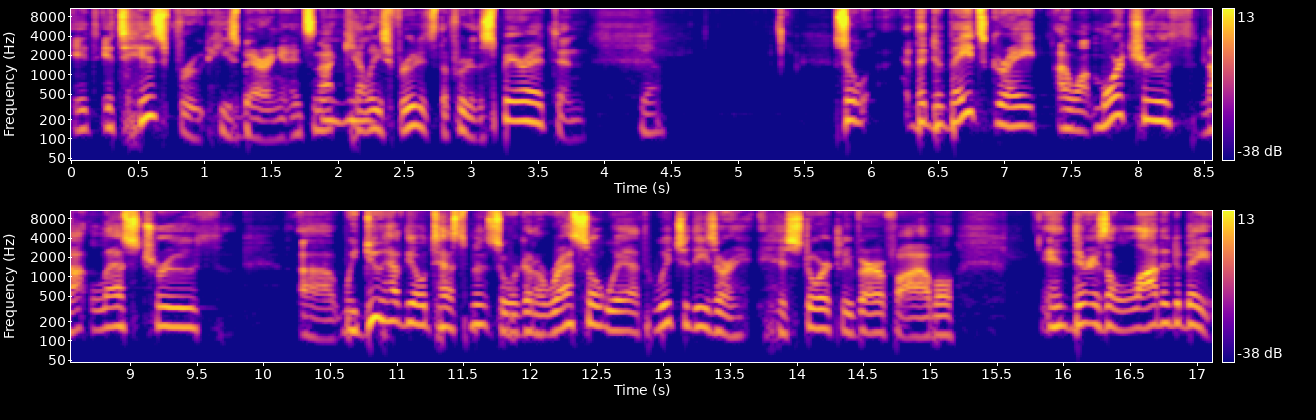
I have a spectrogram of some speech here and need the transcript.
it, it's His fruit He's bearing. It's not Kelly's fruit; it's the fruit of the Spirit, and Yeah. so the debate's great. I want more truth, not less truth. Uh, we do have the Old Testament, so we're going to wrestle with which of these are historically verifiable. And there is a lot of debate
